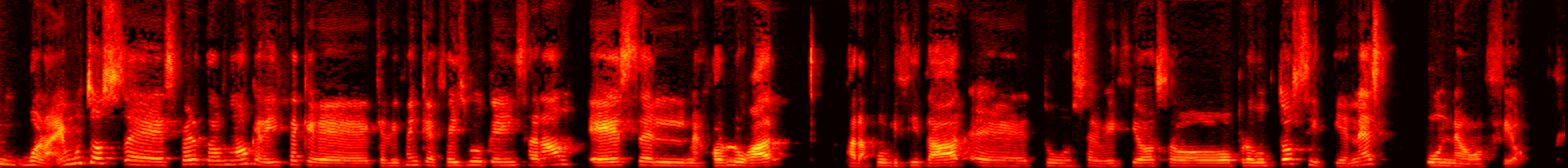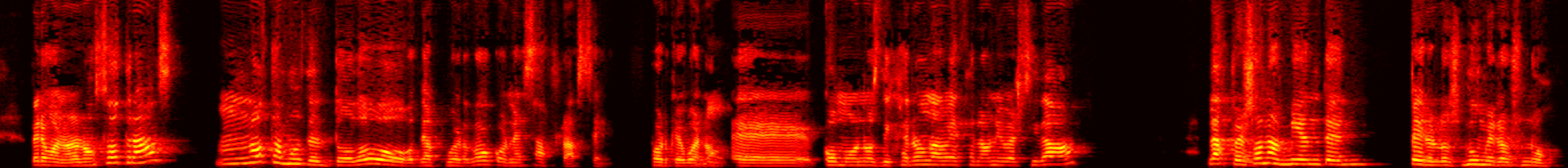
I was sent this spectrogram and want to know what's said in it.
bueno, hay muchos eh, expertos ¿no? que, dice que, que, dicen que Facebook e Instagram es el mejor lugar para publicitar tus servicios o productos si tienes un negocio. Pero bueno, nosotras no estamos del todo de acuerdo con esa frase, porque bueno, como nos dijeron una vez en la universidad, las personas mienten, pero los números no.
